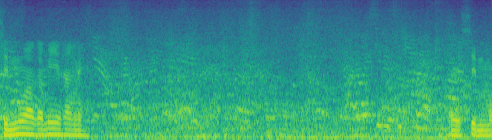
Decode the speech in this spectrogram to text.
สินงัวก็มีทางนี้ ในซินโม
